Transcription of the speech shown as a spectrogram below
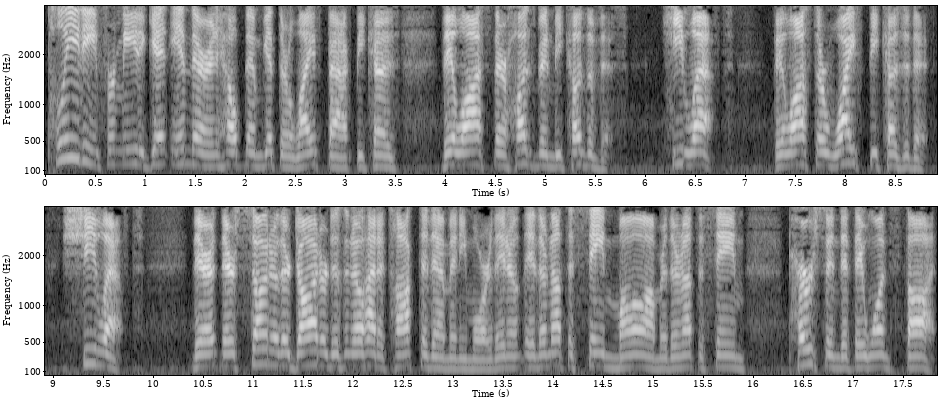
Pleading for me to get in there and help them get their life back because they lost their husband because of this. He left. They lost their wife because of it. She left their their son or their daughter doesn't know how to talk to them anymore. They don't they're not the same mom or they're not the same person that they once thought.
